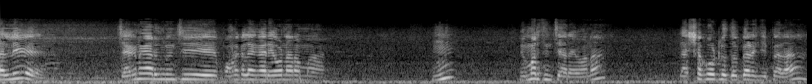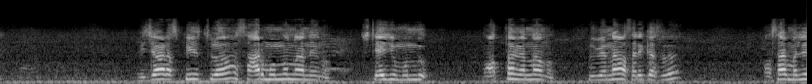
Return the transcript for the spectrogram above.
తల్లి జగన్ గారి గురించి పవన్ కళ్యాణ్ గారు ఏమన్నారమ్మా? విమర్శించారా ఏమన్నా? లక్ష కోట్లు దొబ్బాడని చెప్పారా? విజయవాడ స్పీచ్లో సార్ ముందున్నాను నేను స్టేజ్ ముందు. మొత్తం విన్నాను. నువ్వు విన్నావా సరిగ్గా అసలు? ఒకసారి మళ్ళీ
